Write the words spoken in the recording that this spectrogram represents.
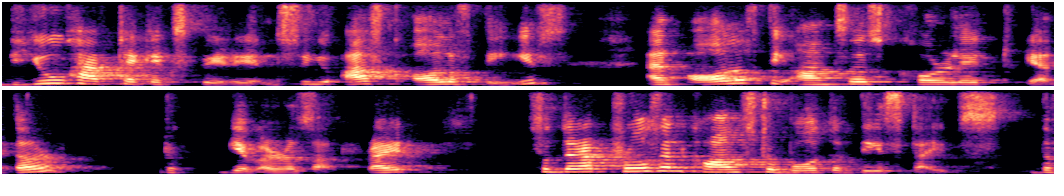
Do you have tech experience? So you ask all of these and all of the answers correlate together to give a result right? So there are pros and cons to both of these types. The,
